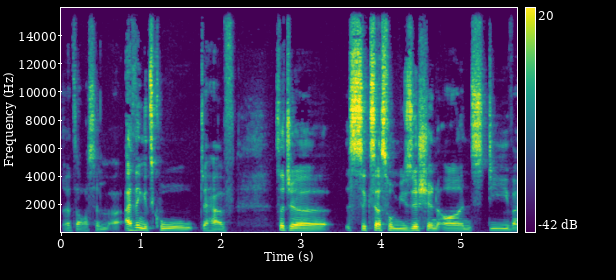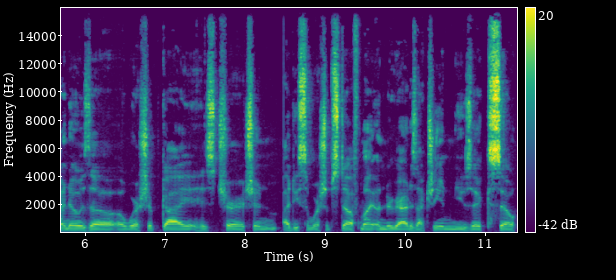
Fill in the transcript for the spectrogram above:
that's awesome. I- I think it's cool to have such a successful musician on. Steve, I know, is a, a worship guy at his church, and I do some worship stuff. My undergrad is actually in music, so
